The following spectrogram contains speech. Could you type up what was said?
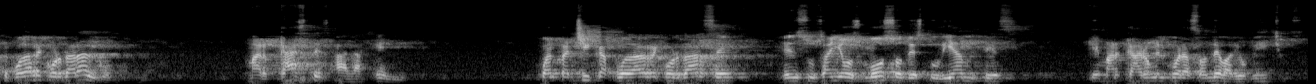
te recordar algo. Marcaste a la gente. ¿Cuánta chica pueda recordarse en sus años mozos de estudiantes que marcaron el corazón de varios bichos?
